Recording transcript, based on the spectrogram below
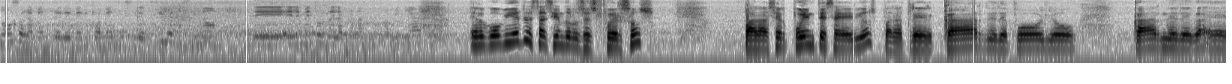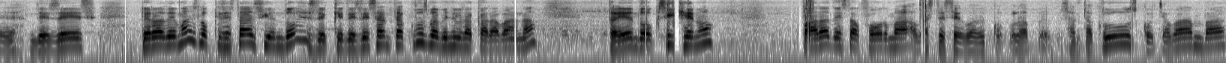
no solamente de medicamentos y de oxígeno, sino de elementos de la canasta familiar? El gobierno está haciendo los esfuerzos para hacer puentes aéreos, para traer carne de pollo, carne de, eh, de pero además lo que se está haciendo es de que desde Santa Cruz va a venir una caravana trayendo oxígeno para de esta forma abastecer Santa Cruz, Cochabamba,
